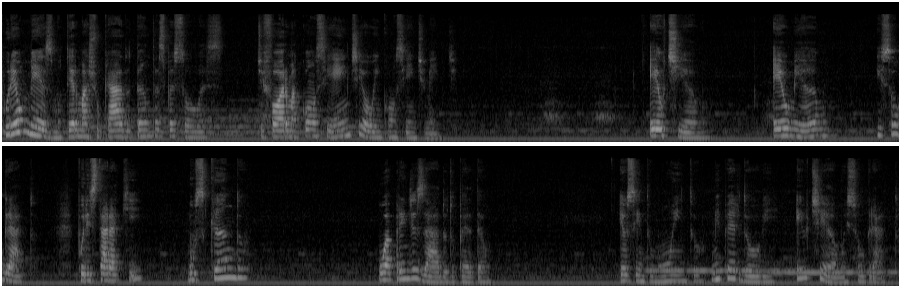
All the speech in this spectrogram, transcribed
por eu mesmo ter machucado tantas pessoas, de forma consciente ou inconscientemente. Eu te amo. Eu me amo e sou grato por estar aqui buscando o aprendizado do perdão. Eu sinto muito, me perdoe, eu te amo e sou grato.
